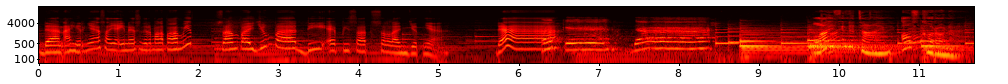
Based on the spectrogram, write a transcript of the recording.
Dan akhirnya saya Ines Nirmala pamit. Sampai jumpa di episode selanjutnya. Dah. Oke, dah. Life in the time of Corona.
